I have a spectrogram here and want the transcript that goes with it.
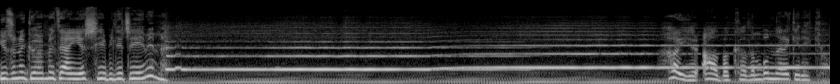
Yüzünü görmeden yaşayabileceğimi mi? Hayır, al bakalım. Bunlara gerek yok.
